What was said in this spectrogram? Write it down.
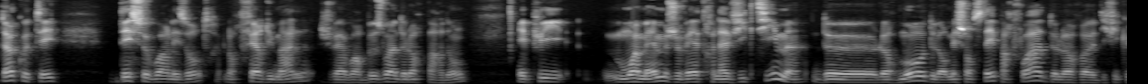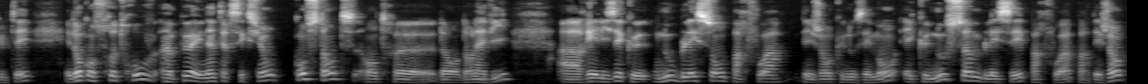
d'un côté décevoir les autres, leur faire du mal, je vais avoir besoin de leur pardon. Et puis, moi-même, je vais être la victime de leurs maux, de leur méchanceté parfois, de leurs euh, difficultés. Et donc on se retrouve un peu à une intersection constante entre, euh, dans, la vie, à réaliser que nous blessons parfois des gens que nous aimons et que nous sommes blessés parfois par des gens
